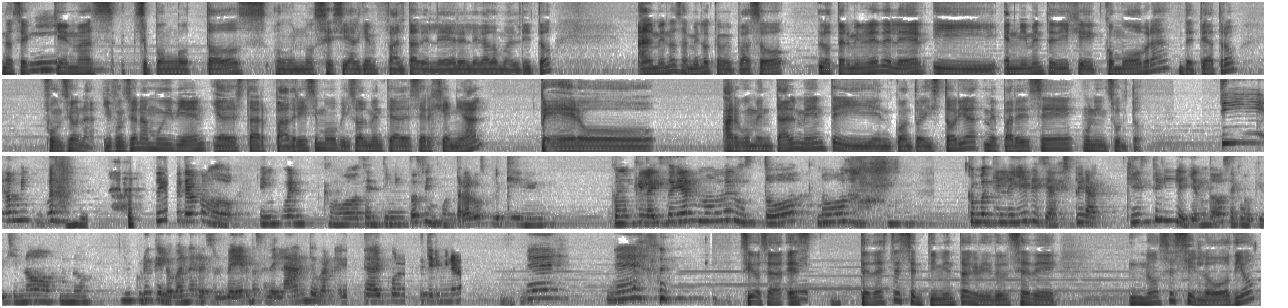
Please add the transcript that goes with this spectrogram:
No sé quién más, supongo todos, o no sé si alguien falta de leer El legado maldito. Al menos a mí lo que me pasó, lo terminé de leer y en mi mente dije, como obra de teatro, funciona. Y funciona muy bien y ha de estar padrísimo, visualmente ha de ser genial, pero argumentalmente y en cuanto a historia me parece un insulto. Sí, a mí... tengo como como sentimientos encontrados porque como que la historia no me gustó, no, como que leí y decía, espera, ¿qué estoy leyendo? O sea, como que dije, no, no, yo creo que lo van a resolver más adelante, van o sea, con lo que terminaron, eh, eh. Sí, o sea, es, te da este sentimiento agridulce de, no sé si lo odio,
